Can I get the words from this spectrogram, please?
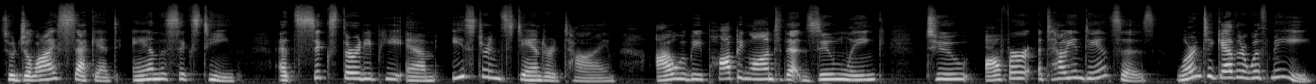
So July 2nd and the 16th at 6:30 p.m. Eastern Standard Time, I will be popping on to that Zoom link to offer Italian dances. Learn together with me.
